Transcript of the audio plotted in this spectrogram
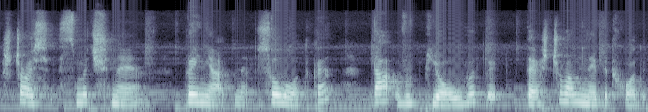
щось смачне, прийнятне, солодке та випльовувати те, що вам не підходить.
